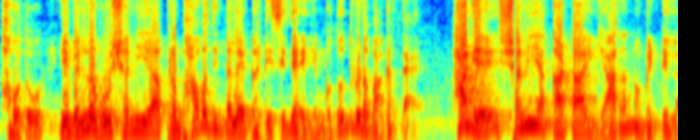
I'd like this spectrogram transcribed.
ಹೌದು, ಇವೆಲ್ಲವೂ ಶನಿಯ ಪ್ರಭಾವದಿಂದಲೇ ಘಟಿಸಿದೆ ಎಂಬುದು ದೃಢವಾಗತ್ತೆ. ಹಾಗೆ ಶನಿಯ ಕಾಟ ಯಾರನ್ನೂ ಬಿಟ್ಟಿಲ್ಲ.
